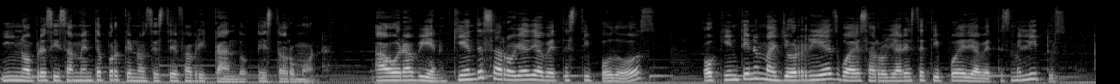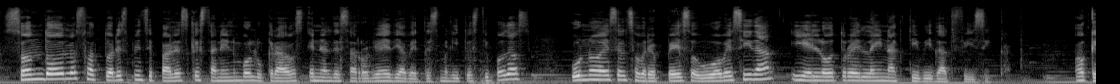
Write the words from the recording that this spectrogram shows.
y no precisamente porque no se esté fabricando esta hormona. Ahora bien, ¿quién desarrolla diabetes tipo 2? ¿O quién tiene mayor riesgo a desarrollar este tipo de diabetes mellitus? Son dos los factores principales que están involucrados en el desarrollo de diabetes mellitus tipo 2. Uno es el sobrepeso u obesidad y el otro es la inactividad física. Ok,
